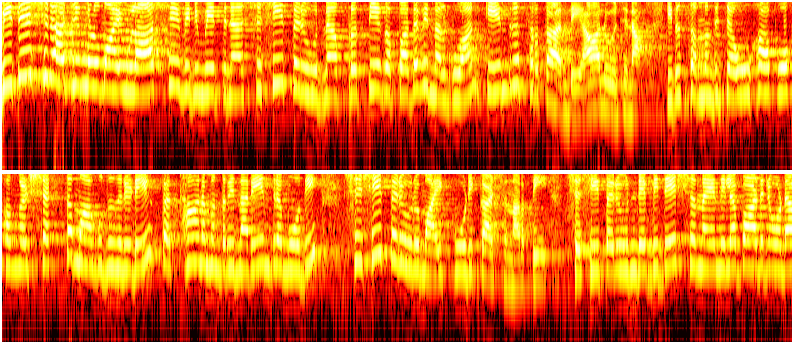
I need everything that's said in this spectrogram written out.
വിദേശ രാജ്യങ്ങളുമായുള്ള ആശയവിനിമയത്തിന് ശശി തരൂരിന് പ്രത്യേക പദവി നൽകുവാൻ കേന്ദ്ര സർക്കാരിന്റെ ആലോചന. ഇത് സംബന്ധിച്ച ഊഹാപോഹങ്ങൾ ശക്തമാകുന്നതിനിടയിൽ പ്രധാനമന്ത്രി നരേന്ദ്രമോദി ശശി തരൂരുമായി കൂടിക്കാഴ്ച നടത്തി. ശശി തരൂരിന്റെ വിദേശ നയ നിലപാടിനോട്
